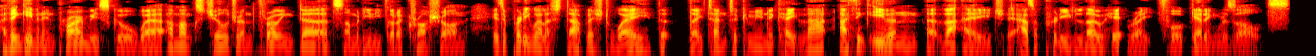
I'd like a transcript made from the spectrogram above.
I think even in primary school, where amongst children, throwing dirt at somebody you've got a crush on is a pretty well established way that they tend to communicate that. I think even at that age, it has a pretty low hit rate for getting results.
